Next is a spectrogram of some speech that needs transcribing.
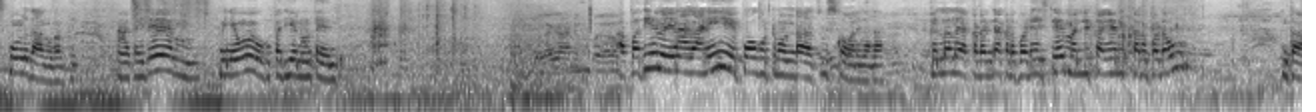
స్పూన్లు దాకా పడతాయి నాకైతే మినిమం ఒక పదిహేను ఉంటాయి అంతే ఆ పదిహేను అయినా కానీ పోగొట్టకుండా చూసుకోవాలి కదా. పిల్లలు ఎక్కడంటే అక్కడ పడేస్తే మళ్ళీ టయానికి కనపడవు. ఇంకా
